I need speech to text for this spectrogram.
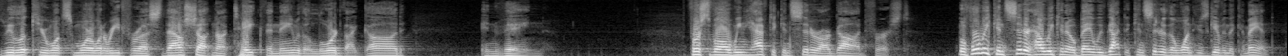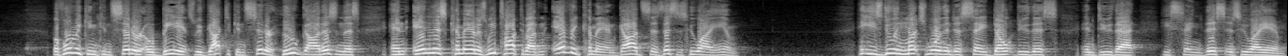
As we look here once more, I want to read for us Thou shalt not take the name of the Lord thy God in vain. First of all, we have to consider our God first. Before we consider how we can obey, we've got to consider the one who's given the command. Before we can consider obedience, we've got to consider who God is in this. And in this command, as we talked about, in every command, God says, This is who I am. He's doing much more than just say, Don't do this and do that. He's saying, This is who I am.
